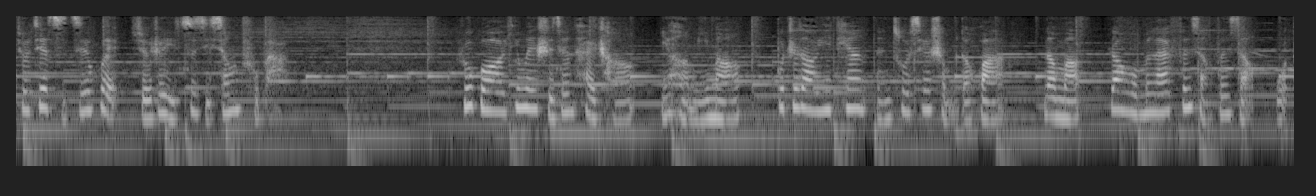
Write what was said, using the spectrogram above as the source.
就借此机会学着与自己相处吧。如果因为时间太长，你很迷茫，不知道一天能做些什么的话，那么让我们来分享分享我的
